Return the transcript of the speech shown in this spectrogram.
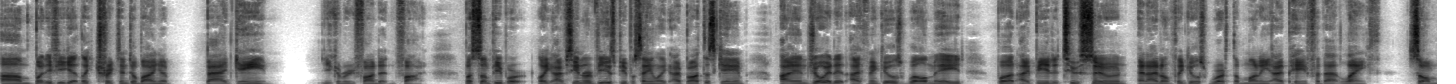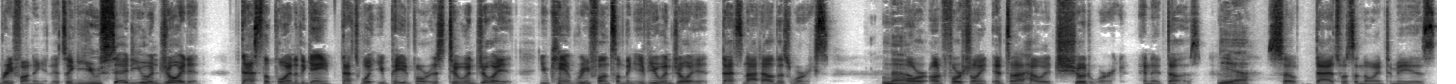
Um, but if you get like tricked into buying a bad game, you can refund it and fine. But some people are, like I've seen reviews people saying like I bought this game, I enjoyed it, I think it was well made, but I beat it too soon and I don't think it was worth the money I paid for that length. So I'm refunding it. It's like you said you enjoyed it. That's the point of the game. That's what you paid for is to enjoy it. You can't refund something if you enjoy it. That's not how this works. No. Or unfortunately, it's not how it should work, and it does. yeah. So that's what's annoying to me is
